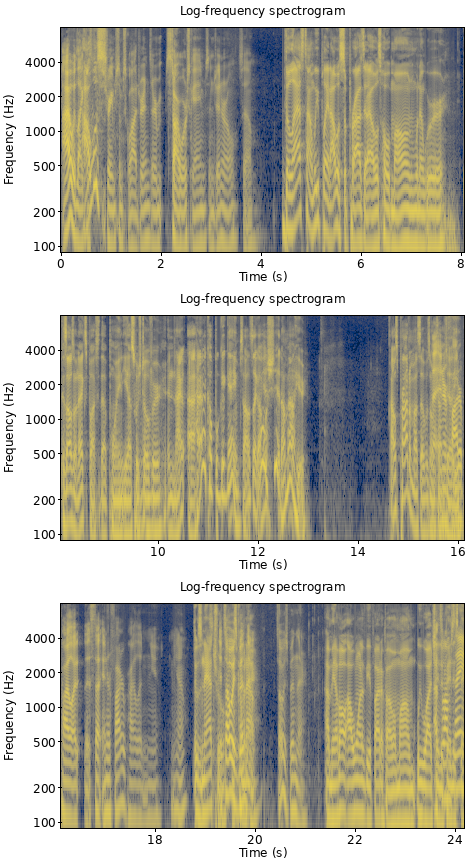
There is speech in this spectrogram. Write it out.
I would like to I was- stream some squadrons or Star Wars games in general. So the last time we played, I was surprised that I was holding my own when I were because I was on Xbox at that point. Yeah, I switched over and I, I had a couple good games. I was like, oh Yeah. shit, I'm out here. I was proud of myself. Was that inner fighter pilot, it's that inner fighter pilot in you. You know, It was natural. it's always been there. out. It's always been there. I mean, I've all, I wanted to be a fighter pilot. My mom, we watched That's Independence Day,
